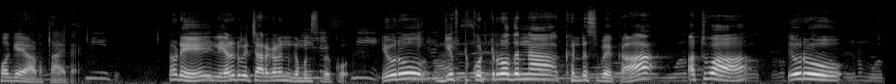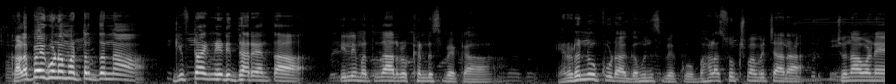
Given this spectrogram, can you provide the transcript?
ಹೊಗೆ ಆಡ್ತಾ ಇದೆ. ನೋಡಿ, ಇಲ್ಲಿ ಎರಡು ವಿಚಾರಗಳನ್ನು ಗಮನಿಸಬೇಕು. ಇವರು ಗಿಫ್ಟ್ ಕೊಟ್ಟಿರೋದನ್ನ ಖಂಡಿಸ್ಬೇಕಾ? ಅಥವಾ ಇವರು ಕಳಪೆ ಗುಣಮಟ್ಟದನ್ನ ಗಿಫ್ಟ್ ಆಗಿ ನೀಡಿದ್ದಾರೆ ಅಂತ ಇಲ್ಲಿ ಮತದಾರರು ಖಂಡಿಸ್ಬೇಕಾ? ಎರಡನ್ನೂ ಕೂಡ ಗಮನಿಸಬೇಕು. ಬಹಳ ಸೂಕ್ಷ್ಮ ವಿಚಾರ. ಚುನಾವಣೆ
